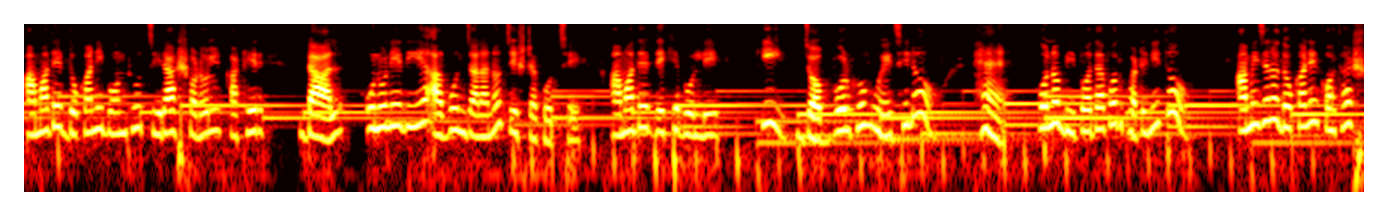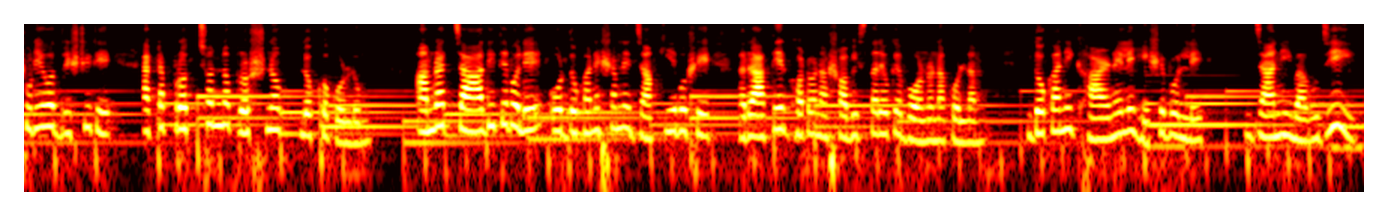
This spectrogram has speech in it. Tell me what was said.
আমাদের দোকানি বন্ধু চেরা সরল কাঠের ডাল উনুনে দিয়ে আগুন জ্বালানোর চেষ্টা করছে। আমাদের দেখে বললে কি জব্বর ঘুম হয়েছিল? হ্যাঁ কোনো বিপদ আপদ ঘটেনি তো? আমি যেন দোকানের কথা সুরে ও দৃষ্টিতে একটা প্রচ্ছন্ন প্রশ্ন লক্ষ্য করলুম। আমরা চা দিতে বলে ওর দোকানের সামনে জাঁকিয়ে বসে রাতের ঘটনা সবিস্তারে ওকে বর্ণনা করলাম। দোকানি ঘাড় নেলে হেসে বললে, জানি বাবুজি,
